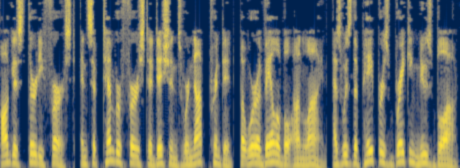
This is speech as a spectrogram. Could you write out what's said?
August 31, and September 1 editions were not printed, but were available online, as was the paper's breaking news blog.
